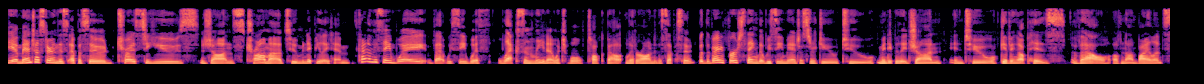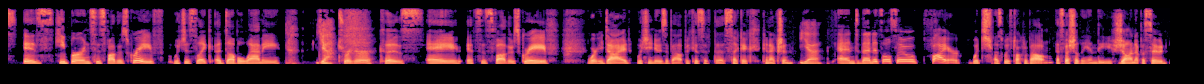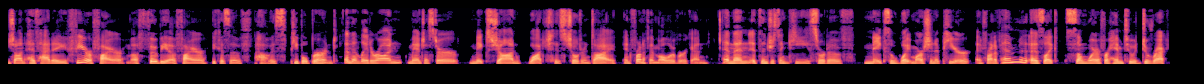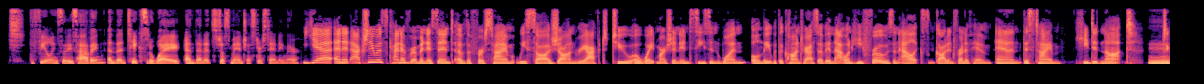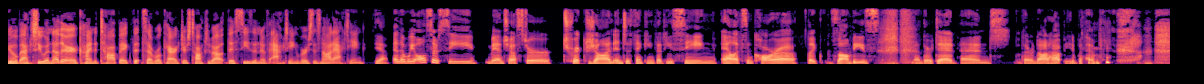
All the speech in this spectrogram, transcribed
Yeah, Manchester in this episode tries to use J'onn's trauma to manipulate him, kind of the same way that we see with Lex and Lena, which we'll talk about later on in this episode. But the very first thing that we see Manchester do to manipulate J'onn into giving up his vow of nonviolence is he burns his father's grave, which is like a double whammy Yeah. trigger because A, it's his father's grave where he died, which he knows about because of the psychic connection. Yeah. And then it's also fire, which, as we've talked about, especially in the J'onn episode, J'onn has had a fear of fire, a phobia of fire because of how his people burned. And then later on, Manchester makes J'onn watch his children die in front of him all over again. And then it's interesting, he sort of makes a white Martian appear in front of him as like somewhere for him to direct the feelings that he's having and then takes it away. And then it's just Manchester standing there. Yeah, and it actually was kind of reminiscent of the first time we saw J'onn react to a white Martian in season one, only with the contrast of in that one he froze and Alex got in front of him, and this time he did not. Hmm. To go back to another kind of topic that several characters talked about this season of acting versus not acting. Yeah. And then we also see Manchester trick J'onn into thinking that he's seeing Alex and Kara like zombies and they're dead and they're not happy with him.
